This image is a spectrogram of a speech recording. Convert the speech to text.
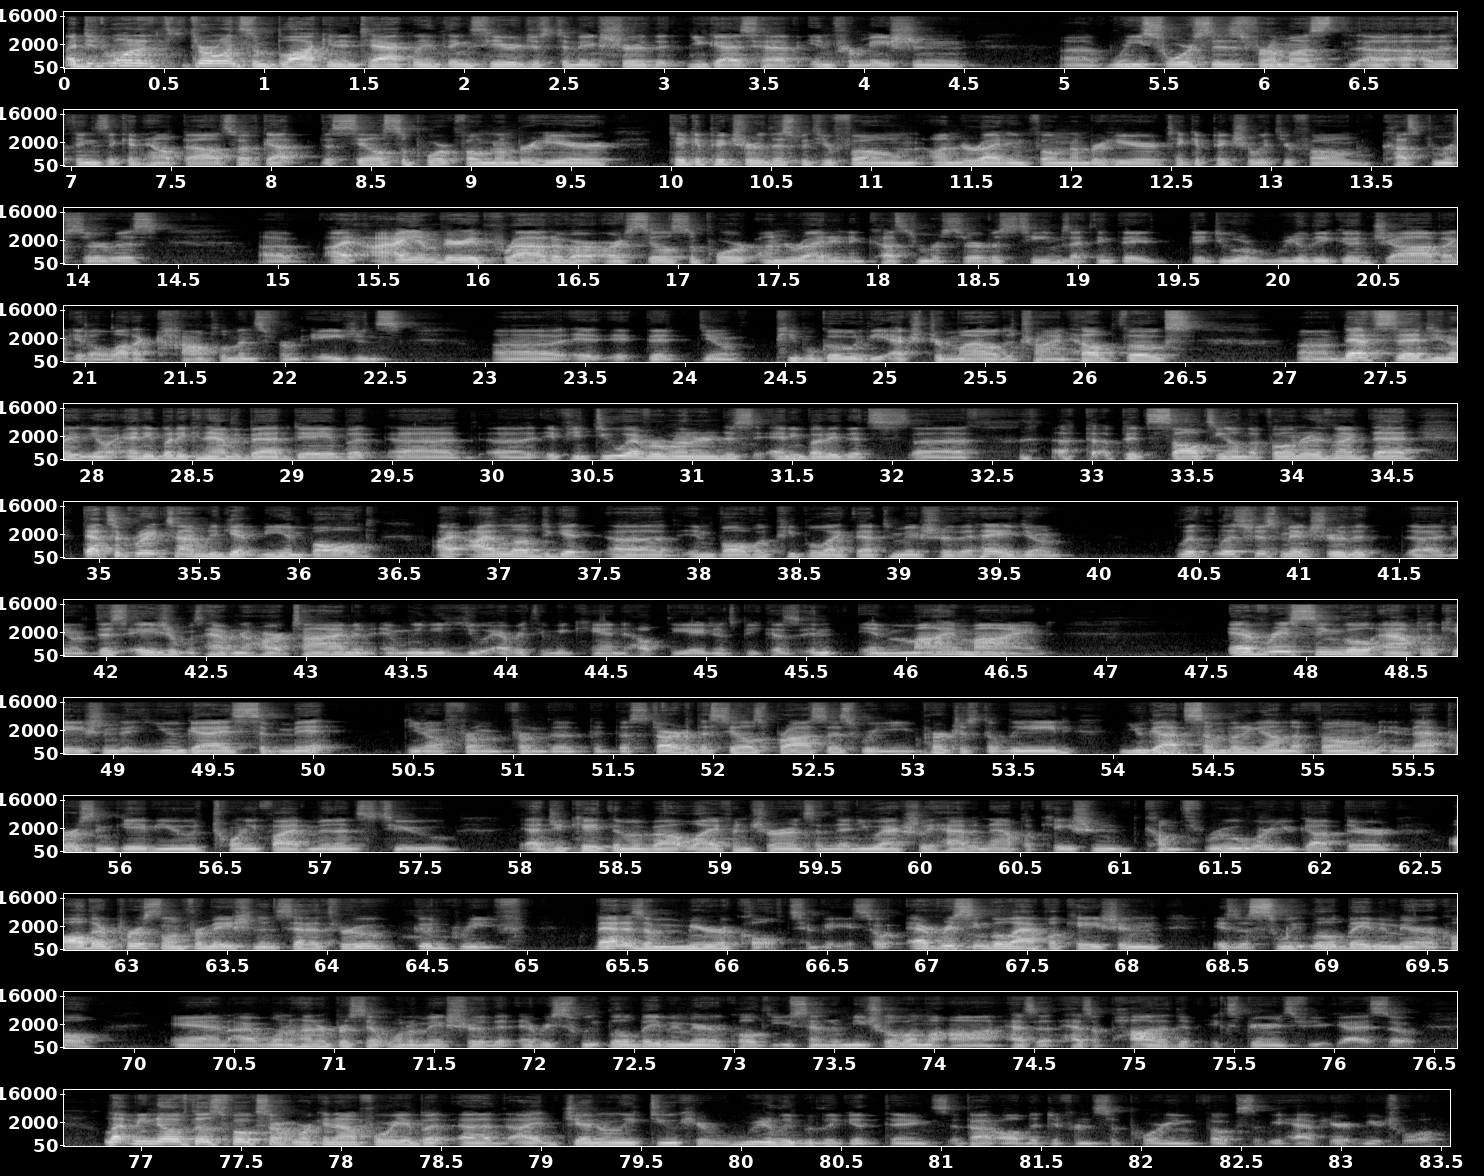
I did want to throw in some blocking and tackling things here just to make sure that you guys have information, uh, resources from us, uh, other things that can help out. So I've got the sales support phone number here. Take a picture of this with your phone, underwriting phone number here. Take a picture with your phone, customer service. Uh, I, I, am very proud of our, our, sales support, underwriting, and customer service teams. I think they they do a really good job. I get a lot of compliments from agents uh, it, it, that you know people go the extra mile to try and help folks. Um, that said, you know, you know anybody can have a bad day, but uh, uh, if you do ever run into anybody that's uh, a bit salty on the phone or anything like that, that's a great time to get me involved. I, I love to get involved with people like that to make sure that hey, you know, let, us just make sure that uh, you know this agent was having a hard time, and, and we need to do everything we can to help the agents because in in my mind, every single application that you guys submit you know from from the the start of the sales process where you purchased a lead you got somebody on the phone and that person gave you 25 minutes to educate them about life insurance and then you actually had an application come through where you got their all their personal information and set it through good grief. That is a miracle to me. So every single application is a sweet little baby miracle and i 100% want to make sure that every sweet little baby miracle that you send to mutual of omaha has a has a positive experience for you guys so let me know if those folks aren't working out for you. But uh, I generally do hear really, really good things about all the different supporting folks that we have here at Mutual.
